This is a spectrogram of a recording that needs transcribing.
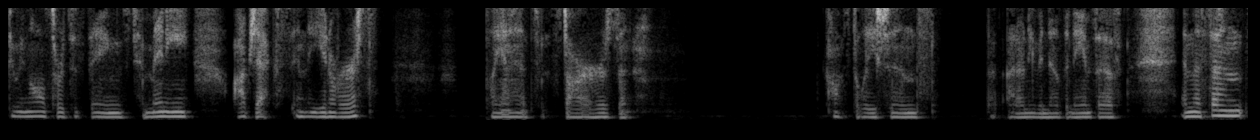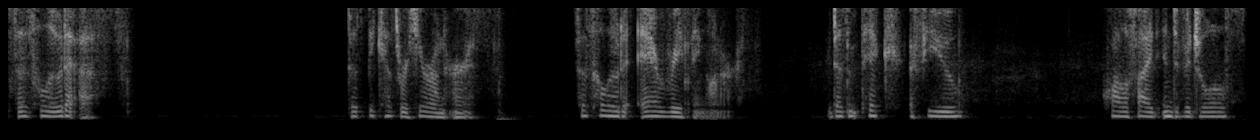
doing all sorts of things to many objects in the universe planets and stars and constellations that I don't even know the names of. And the sun says hello to us just because we're here on earth. Says hello to everything on earth. It doesn't pick a few qualified individuals.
